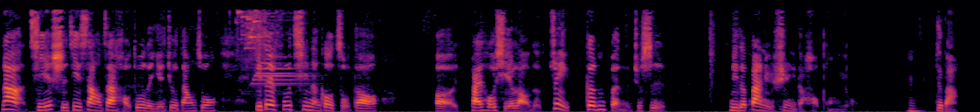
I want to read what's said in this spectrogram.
那其实实际上在好多的研究当中，一对夫妻能够走到呃白头偕老的最根本的就是你的伴侣是你的好朋友，嗯，对吧？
